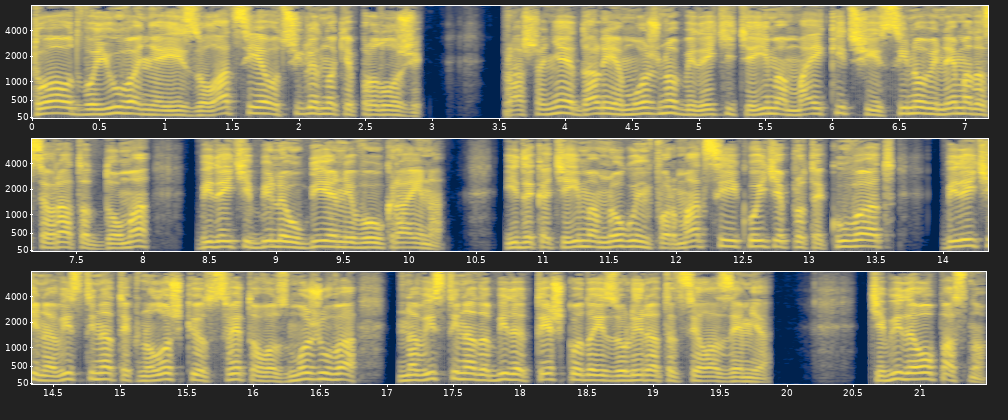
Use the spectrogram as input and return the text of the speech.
Тоа одвојување и изолација очигледно ќе продолжи. Прашање е дали е можно, бидејќи ќе има мајки чии синови нема да се вратат дома, бидејќи биле убиени во Украина и дека ќе има многу информации кои ќе протекуваат, бидејќи на вистина технолошкиот свет овозможува на вистина да биде тешко да изолирате цела земја. Ќе биде опасно,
